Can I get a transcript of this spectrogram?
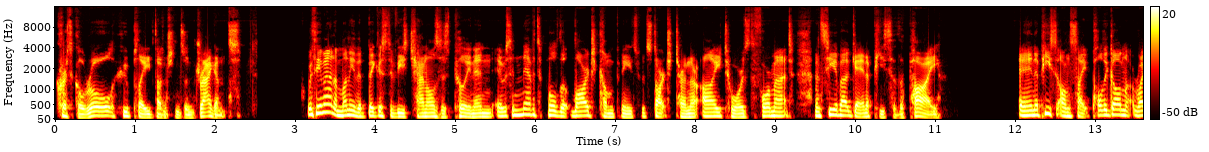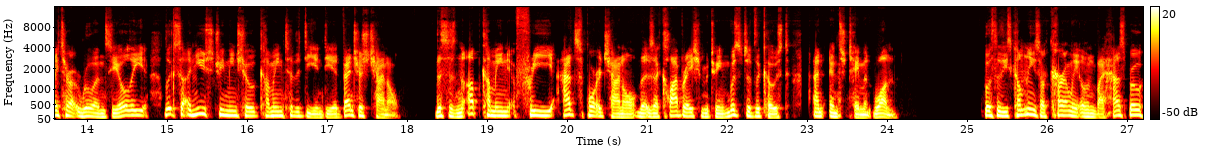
Critical Role, who play Dungeons and Dragons. With the amount of money the biggest of these channels is pulling in, it was inevitable that large companies would start to turn their eye towards the format and see about getting a piece of the pie. In a piece on site Polygon, writer Rowan Zeoli looks at a new streaming show coming to the D&D Adventures channel. This is an upcoming free ad-supported channel that is a collaboration between Wizards of the Coast and Entertainment One. Both of these companies are currently owned by Hasbro,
